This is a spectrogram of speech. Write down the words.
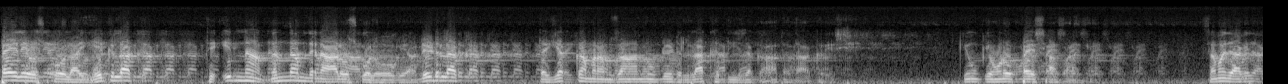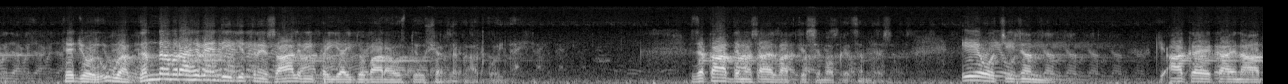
पहले उसको लाई एक लख दे उसको हो गया डेढ़ लख। ते यकम रमज़ान नु डेढ़ लख दी ज़कात अदा करे सी। क्योंकि हुन पैसा बन समझ आ गया? ते जो उहा गंदम रह वेंदी जितने साल भी पई आई, दोबारा उस ते उशर ज़कात कोई नहीं। जक़ात के मसाइल बात किसी मौके समझे ये वो चीज़न कि आका कायनात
